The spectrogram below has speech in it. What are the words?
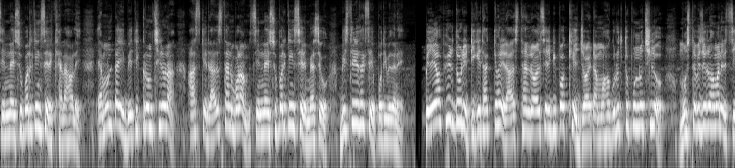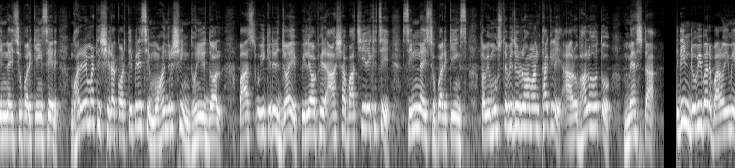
চেন্নাই সুপার কিংসের খেলা হলে। এমনটাই ব্যতিক্রম ছিল না আজকে রাজস্থান বনাম চেন্নাই সুপার কিংসের ম্যাচেও। বিস্তারিত থাকছে প্রতিবেদনে। প্লে অফের দৌড়ে টিকে থাকতে হলে রাজস্থান রয়্যালসের বিপক্ষে জয়টা মহাগুরুত্বপূর্ণ ছিল। মুস্তাফিজুর রহমানের চেন্নাই সুপার কিংসের ঘরের মাঠে সেরা করতে পেরেছে মহেন্দ্র সিং ধোনির দল। পাঁচ উইকেটের জয়ে প্লে অফের আশা বাঁচিয়ে রেখেছে চেন্নাই সুপার কিংস। তবে মুস্তাফিজুর রহমান থাকলে আরও ভালো হতো ম্যাচটা। এদিন রবিবার বারোই মে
